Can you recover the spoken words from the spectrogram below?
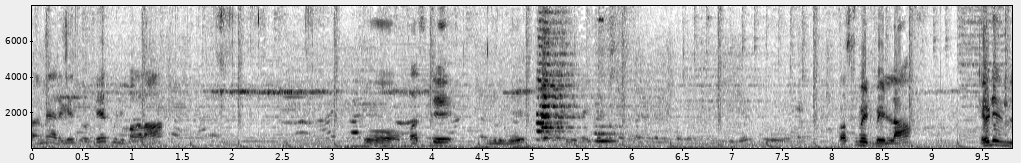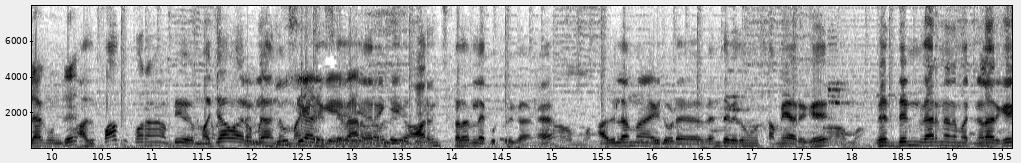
செமையா இருக்குது ஸோ டேஸ்ட் பண்ணி பார்க்கலாம். ஸோ ஃபஸ்ட்டு உங்களுக்கு ஃபஸ்ட் பைட் போயிடலாம். எப்படி பிளாக் வந்து அது பார்க்க போறேன் அப்படியே மஜாவா இருக்குல்ல அந்த level இறங்கி. ஆரஞ்சு கலர்ல கொடுத்துருக்காங்க. ஆமா. அது இல்லாம இதோட வெந்த விதமும் செமையா இருக்கு. ஆமா. தென் வேற என்ன மாதிரி நல்லா இருக்கு?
